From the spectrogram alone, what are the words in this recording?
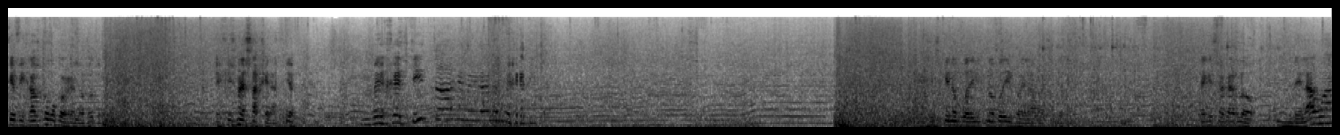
Que fijaos cómo corren los otros. Es que es una exageración. Vegetita, que me gana el vegetita. Es que no puede, ir- no puede ir por el agua, chicos. Hay que sacarlo del agua.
